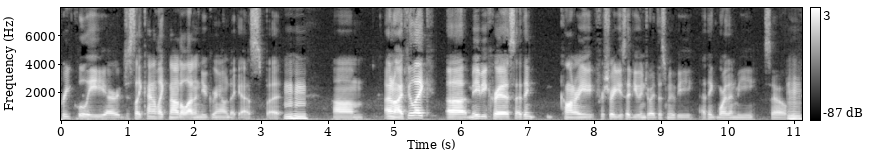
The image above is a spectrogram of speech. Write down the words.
prequely, or just like kind of like not a lot of new ground, I guess. But mm-hmm. um, I don't know. I feel like uh, maybe Chris. I think Konnery for sure. You said you enjoyed this movie. I think more than me. So Mhm.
